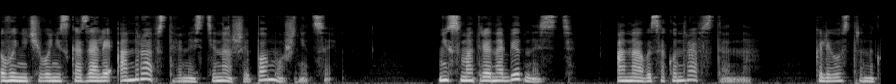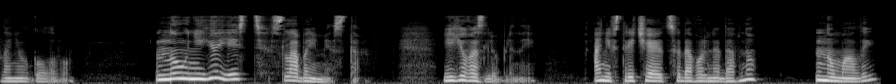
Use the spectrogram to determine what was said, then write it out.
Вы ничего не сказали о нравственности нашей помощницы. Несмотря на бедность, она высоконравственна. Калиостро наклонил голову. Но у нее есть слабое место. Ее возлюбленный. Они встречаются довольно давно, но малый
